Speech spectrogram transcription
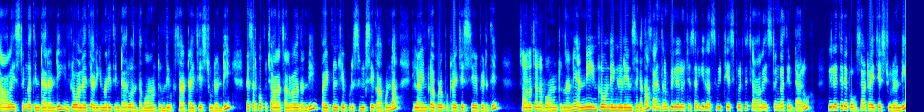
చాలా ఇష్టంగా తింటారండి. ఇంట్లో వాళ్ళైతే అడిగి మరీ తింటారు. అంత బాగుంటుంది. ఒకసారి ట్రై చేసి చూడండి. పెసరపప్పు చాలా చలవ కదండి బయట నుంచి ఎప్పుడు స్వీట్సే కాకుండా ఇలా ఇంట్లో అప్పుడప్పుడు ట్రై చేసి పెడితే చాలా చాలా బాగుంటుందండి. అన్ని ఇంట్లో ఉండే ఇంగ్రీడియంట్సే కదా. సాయంత్రం పిల్లలు వచ్చేసరికి ఇలా స్వీట్ చేసి పెడితే చాలా ఇష్టంగా తింటారు. వీలైతే రేపు ఒకసారి ట్రై చేసి చూడండి.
